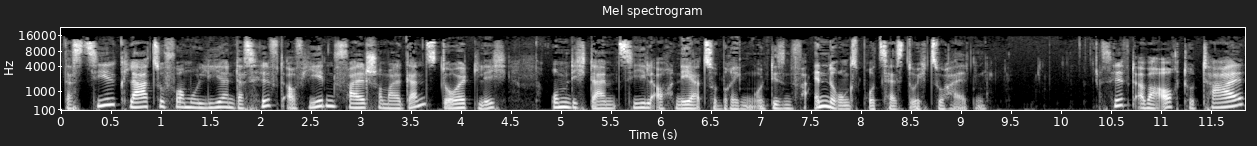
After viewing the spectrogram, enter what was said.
das Ziel klar zu formulieren, das hilft auf jeden Fall schon mal ganz deutlich, um dich deinem Ziel auch näher zu bringen und diesen Veränderungsprozess durchzuhalten. Es hilft aber auch total,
